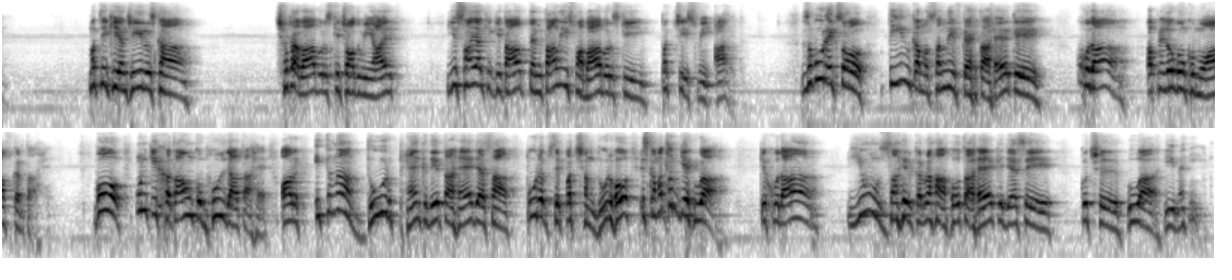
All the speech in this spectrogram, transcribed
متی کی انجیل اس کا چھٹا باب اور اس کی چودہویں آیت یہ سایہ کی کتاب تینتالیسواں باب اور اس کی پچیسویں آیت۔ زبور ایک سو تین کا مصنف کہتا ہے کہ خدا اپنے لوگوں کو معاف کرتا ہے۔ وہ ان کی خطاؤں کو بھول جاتا ہے اور اتنا دور پھینک دیتا ہے جیسا پورب سے پچھم دور ہو۔ اس کا مطلب یہ ہوا کہ خدا یوں ظاہر کر رہا ہوتا ہے کہ جیسے کچھ ہوا ہی نہیں۔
